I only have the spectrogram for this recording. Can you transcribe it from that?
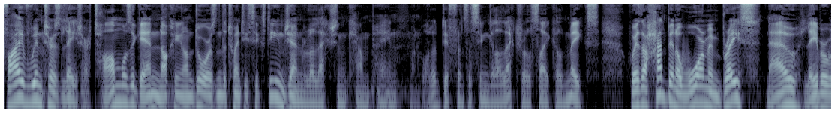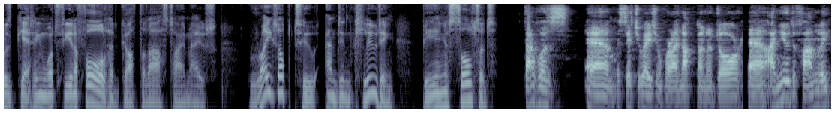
Five winters later, Tom was again knocking on doors in the 2016 general election campaign. And what a difference a single electoral cycle makes. Where there had been a warm embrace, now Labour was getting what Fianna Fáil had got the last time out. Right up to and including being assaulted. That was um, a situation where I knocked on a door. Uh, I knew the family.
